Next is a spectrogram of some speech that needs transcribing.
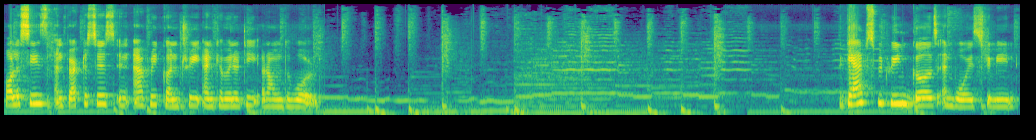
policies, and practices in every country and community around the world. The gaps between girls and boys remain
